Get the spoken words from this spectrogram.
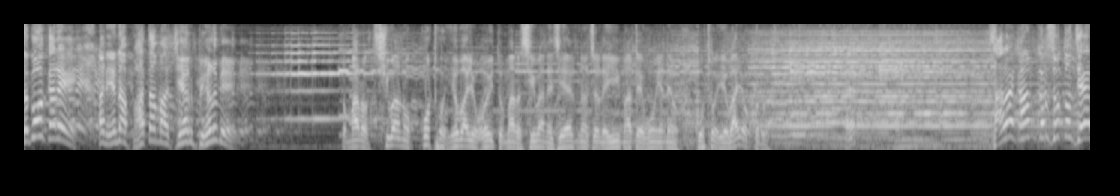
દગો કરે, અને એના ભાતામાં ઝેર ભેળવે, તો મારો શિવાનો કોઠો હેવાયો હોય તો મારા શિવાને ઝેર ન ચડે એ માટે હું એને કોઠો હેવાયો કરું? સારા કામ કરશો તો ઝેર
